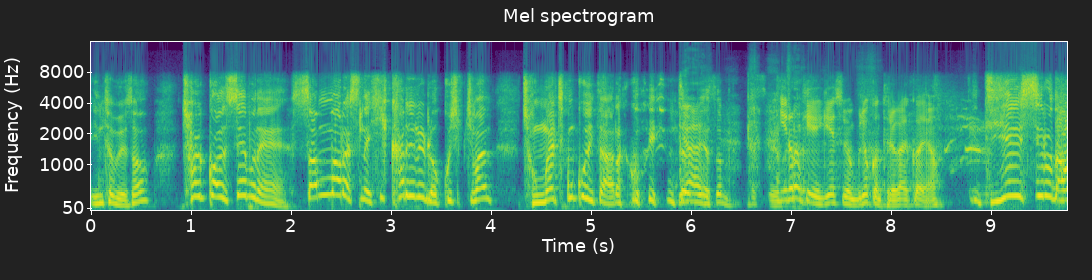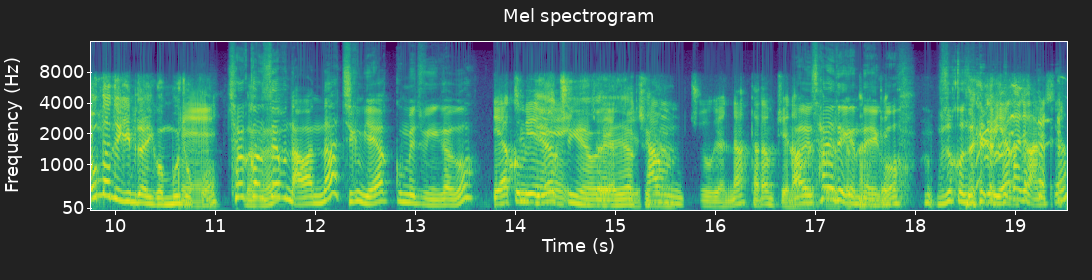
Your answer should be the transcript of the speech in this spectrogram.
인터뷰에서 철권 세븐에 썸머레슨의 히카리를 넣고 싶지만 정말 참고 있다라고 인터뷰에서. 이렇게 얘기했으면 무조건 들어갈 거예요. DLC로 나온다는 얘기입니다. 이건 무조건. 네. 철권 네. 세븐 나왔나? 지금 예약 구매 중인가 그거? 예약 구매 예약 중이에요. 저 예, 예약 다음 주였나? 다다음 주에 아 나올 사야 되겠네. 이거. 무조건 사야 이거 예약 아직 안 했어요?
